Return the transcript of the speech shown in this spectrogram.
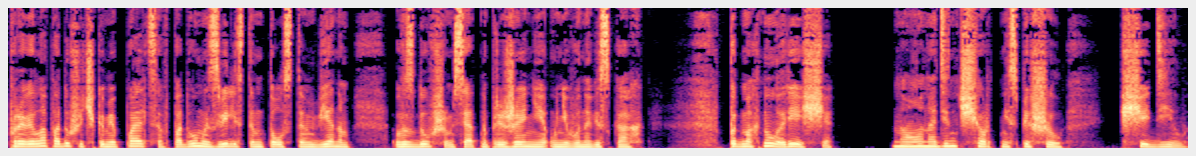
Провела подушечками пальцев по двум извилистым толстым венам, вздувшимся от напряжения у него на висках. Подмахнула резче. Но он один черт не спешил — щадил.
